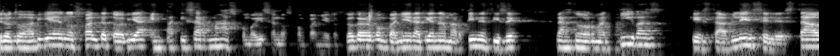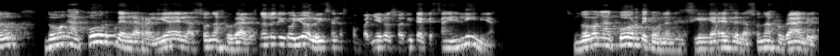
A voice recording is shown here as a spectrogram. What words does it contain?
pero todavía nos falta todavía empatizar más, como dicen los compañeros. La otra compañera, Diana Martínez, dice, las normativas que establece el Estado no van acorde a la realidad de las zonas rurales. No lo digo yo, lo dicen los compañeros ahorita que están en línea. No van acorde con las necesidades de las zonas rurales.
